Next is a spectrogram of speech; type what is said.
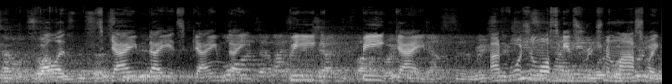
Well, it's game day. It's game day. Big, big game. Unfortunate loss against Richmond last week.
